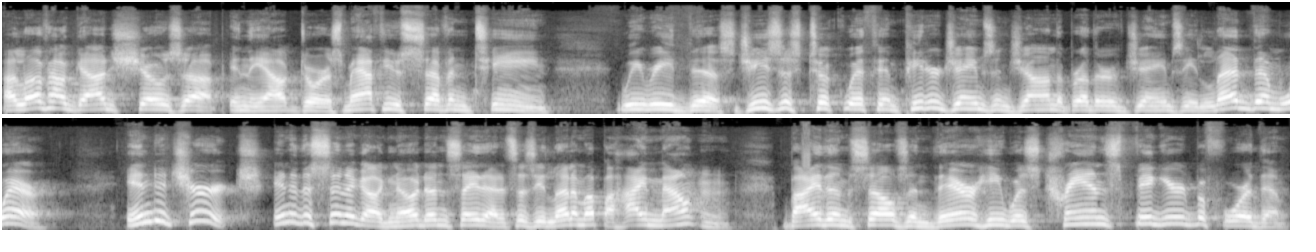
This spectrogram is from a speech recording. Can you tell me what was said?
I love how God shows up in the outdoors. Matthew 17, we read this Jesus took with him Peter, James, and John, the brother of James. He led them where? Into church, into the synagogue. No, it doesn't say that. It says he led them up a high mountain by themselves, and there he was transfigured before them.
